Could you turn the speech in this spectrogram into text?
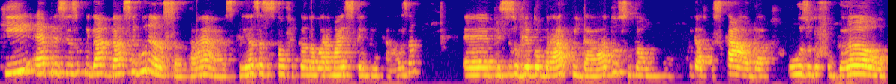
que é preciso cuidar da segurança, tá? As crianças estão ficando agora mais tempo em casa, é preciso redobrar cuidados, então, cuidado com escada, o uso do fogão,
